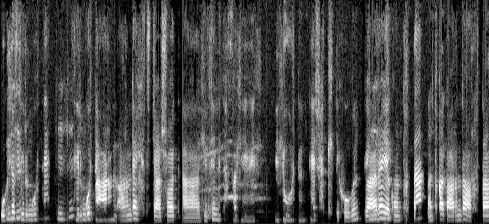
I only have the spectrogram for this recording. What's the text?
өглөө сэрэнгүүтээ сэрэнгүүтээ орондоо ихтэж байгаа шууд хэвлэний дасгал хийвэл илүү үр дүнтэй шаталт их өгнө. Тэгээ орой яг унтахтаа унтах гад орондоо орохдоо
